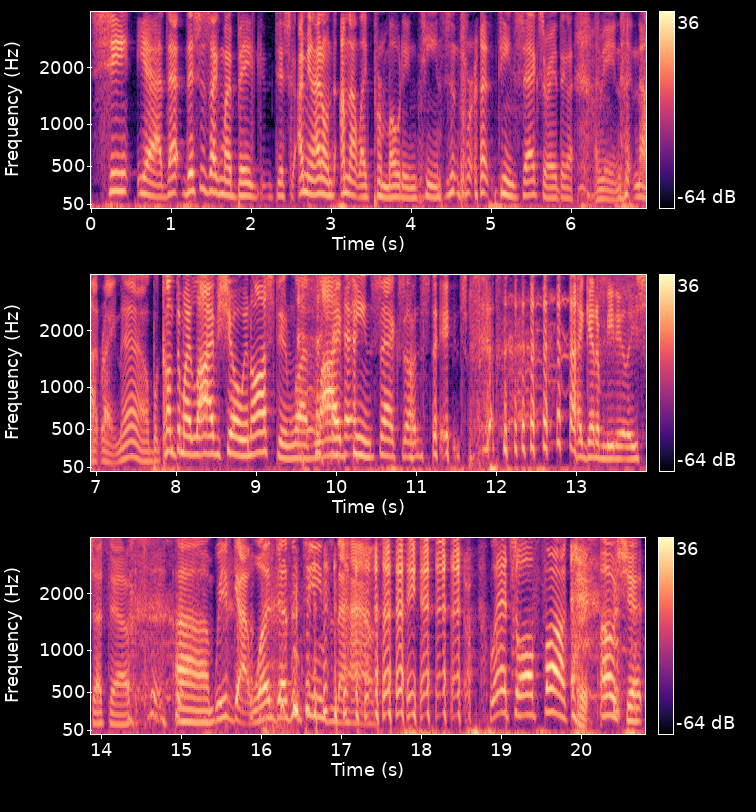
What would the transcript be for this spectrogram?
See, yeah, that this is like my big dis. I mean, I don't. I'm not like promoting teens, teen sex or anything. I mean, not right now. But come to my live show in Austin. We'll have live teen sex on stage. I get immediately shut down. Um, We've got one dozen teens in the house. let's all fuck. oh shit,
